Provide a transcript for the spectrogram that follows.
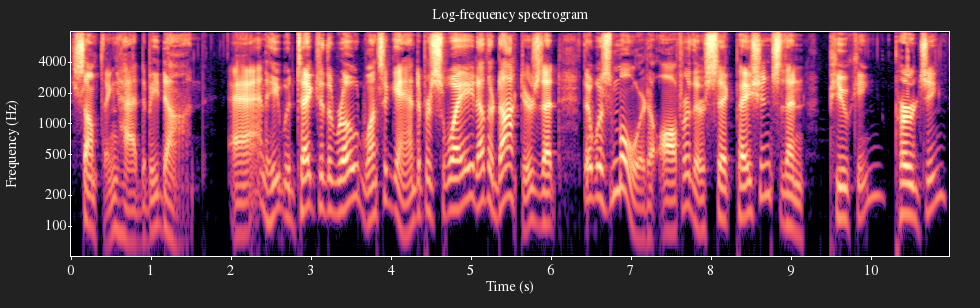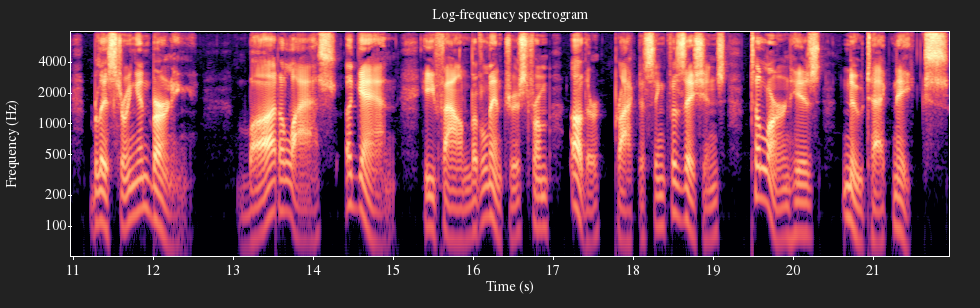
Something had to be done, and he would take to the road once again to persuade other doctors that there was more to offer their sick patients than puking, purging, blistering, and burning. But alas, again, he found little interest from other practicing physicians to learn his new techniques.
